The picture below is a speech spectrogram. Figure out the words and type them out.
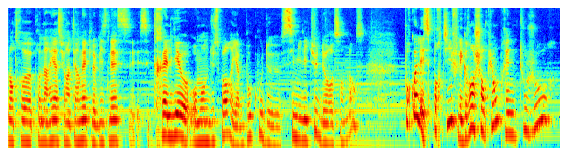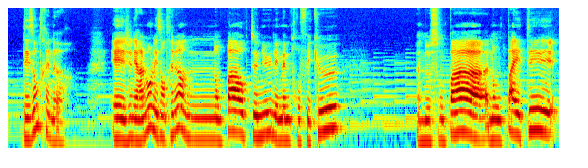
l'entrepreneuriat sur Internet, le business, c'est très lié au, monde du sport. Il y a beaucoup de similitudes, de ressemblances. Pourquoi les sportifs, les grands champions prennent toujours des entraîneurs? Et généralement, les entraîneurs n'ont pas obtenu les mêmes trophées qu'eux, ne pas, n'ont pas été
